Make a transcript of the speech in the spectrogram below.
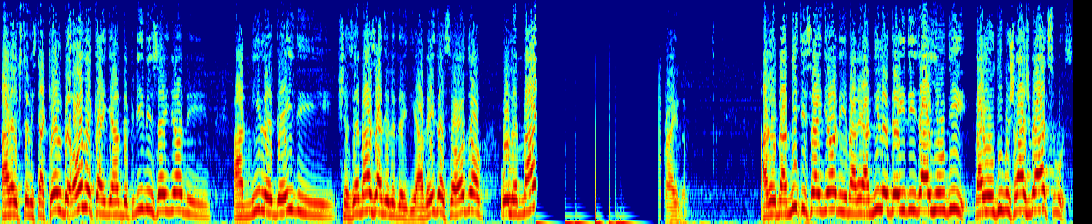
הרי כשאתה מסתכל בעומק העניין, בפנימיוס העניונים, אני לדיידי, שזה מה זה אני לדיידי? אביידה סעודום הוא למעלה. הרי באמיתיס העניונים, הרי אני לדיידי זה היהודי, והיהודי מושרש בעצמוס.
